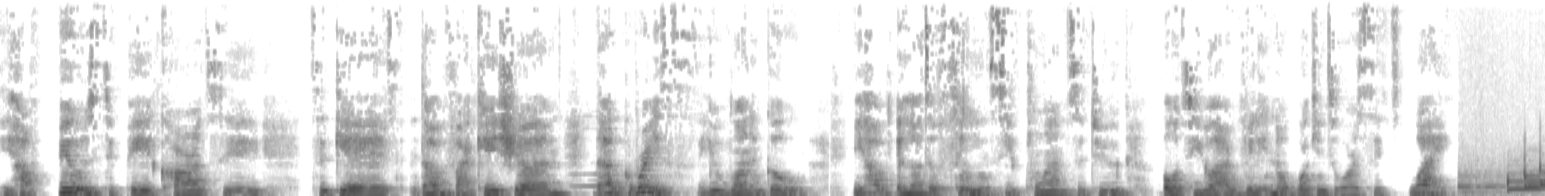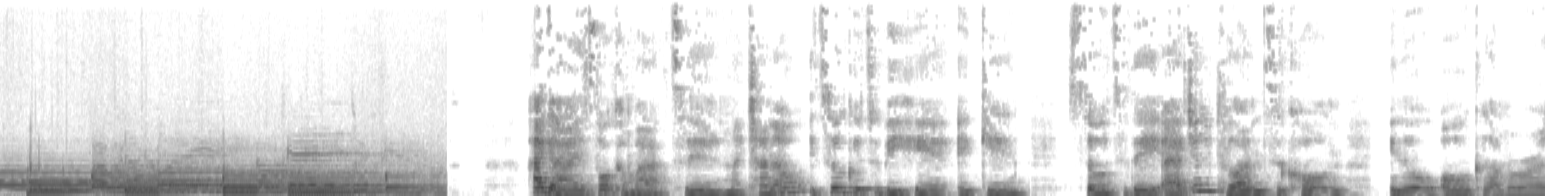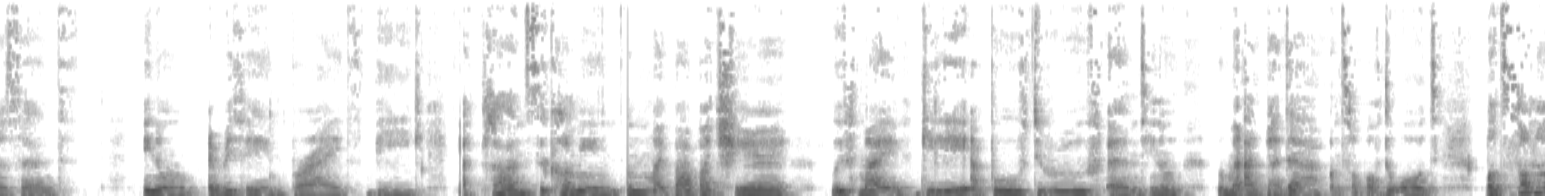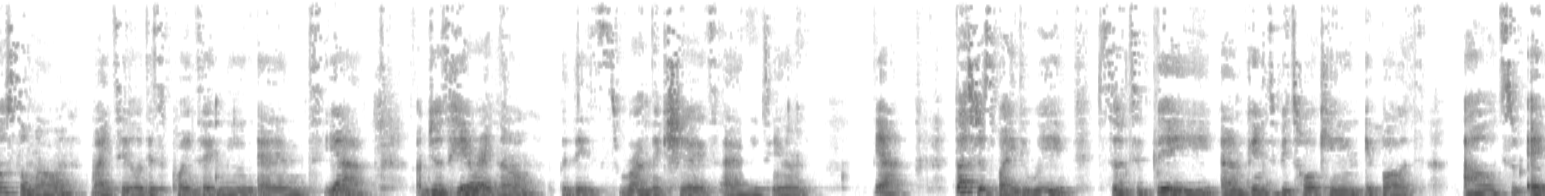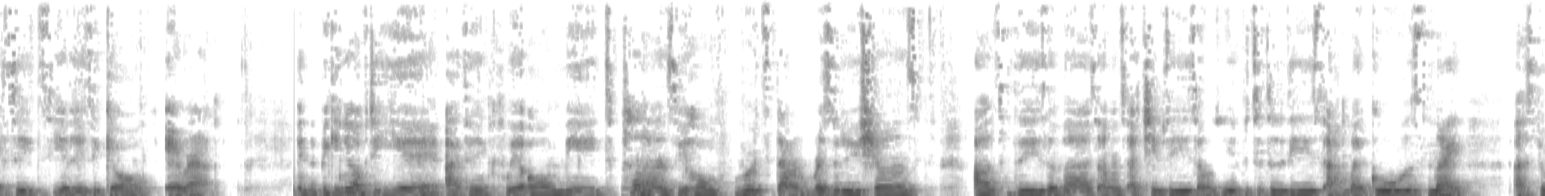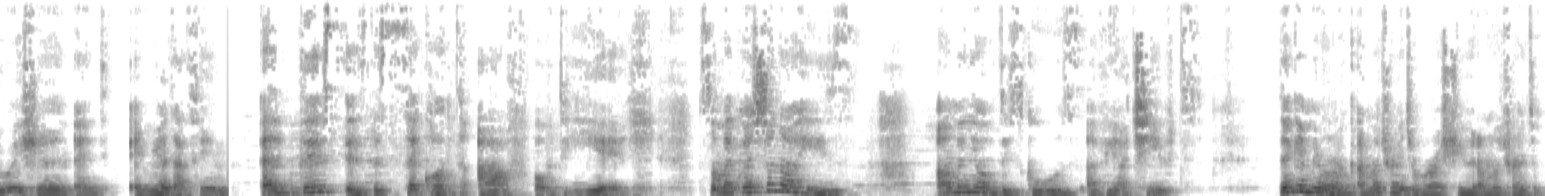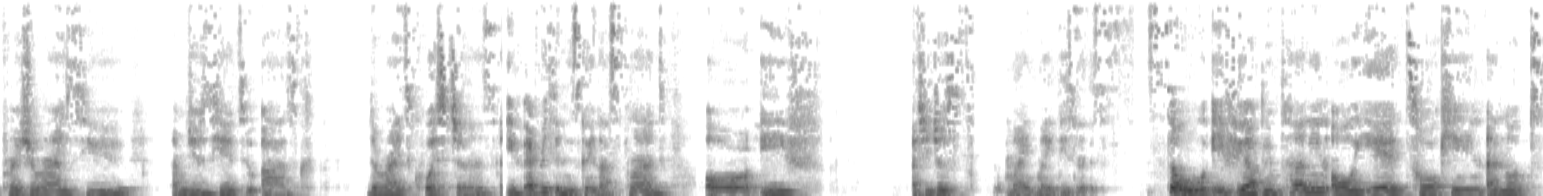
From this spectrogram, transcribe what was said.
you have bills to pay, cars to, to get, that vacation, that Greece you want to go. You have a lot of things you plan to do, but you are really not working towards it. Why? Hi guys, welcome back to my channel. It's so good to be here again. So today I actually plan to come, you know, all glamorous and, you know, everything bright, big. I plan to come in on my barber chair with my gele above the roof and, you know, with my agbada on top of the world. But somehow, somehow, my tailor disappointed me and yeah, I'm just here right now with this round neck shirt and you know, yeah, that's just by the way. So today I'm going to be talking about how to exit your lazy girl era. In the beginning of the year, I think we all made plans, we all wrote down resolutions, out this and that, I want to achieve this, I want to be able to do this, I have my goals, my aspiration and every other thing. And this is the second half of the year. So my question now is, how many of these goals have you achieved? Don't get me wrong, I'm not trying to rush you, I'm not trying to pressurize you. I'm just here to ask the right questions. If everything is going as planned or if I should just mind my business. So if you have been planning all year, talking and not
